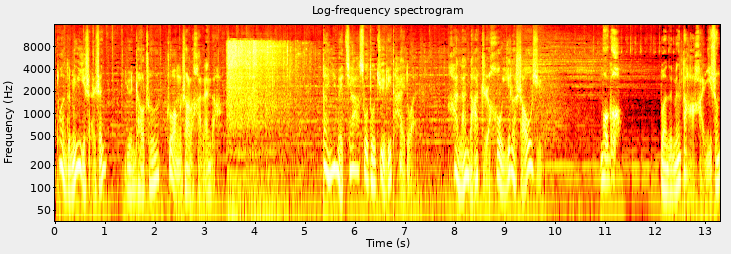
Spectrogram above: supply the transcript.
段子明一闪身，运钞车撞上了汉兰达。但因为加速度距离太短，汉兰达只后移了少许。莫哥，段子明大喊一声，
